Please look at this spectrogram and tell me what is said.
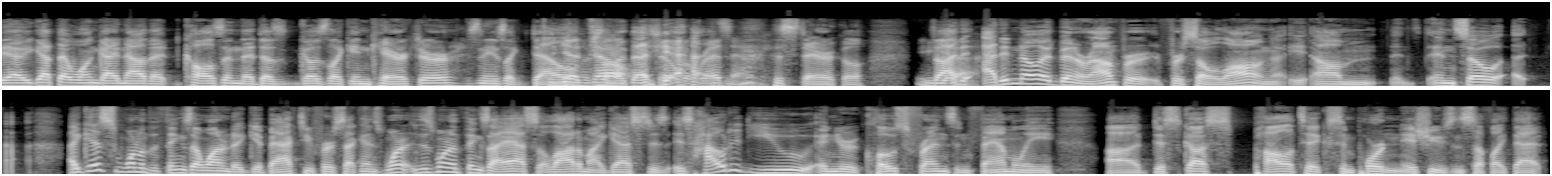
Yeah, you got that one guy now that calls in that does goes like in character. His name's like Dell yeah, or Dell, something like that. Dell yeah, redneck. hysterical. So yeah. I, I didn't know it'd been around for for so long. Um, and so I guess one of the things I wanted to get back to for a second is one. This is one of the things I ask a lot of my guests is is how did you and your close friends and family uh, discuss politics, important issues, and stuff like that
